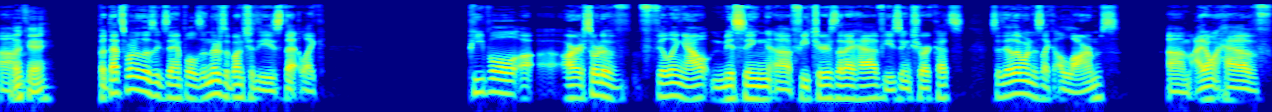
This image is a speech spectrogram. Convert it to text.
Um, okay. but that's one of those examples and there's a bunch of these that like people are, are sort of filling out missing uh, features that i have using shortcuts so the other one is like alarms um, i don't have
